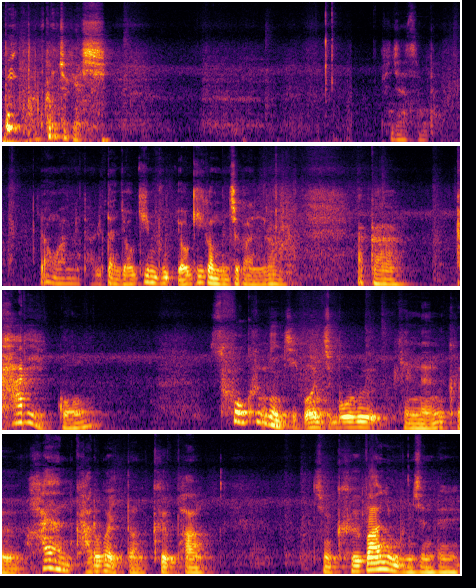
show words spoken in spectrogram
뿜! 깜짝이야 씨. 괜찮습니다. 양호합니다. 일단 여기 문- 여기가 문제가 아니라 아까 칼이 있고 소금인지 뭔지 모르겠는 그 하얀 가루가 있던 그 방. 지금 그 방이 문제인데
